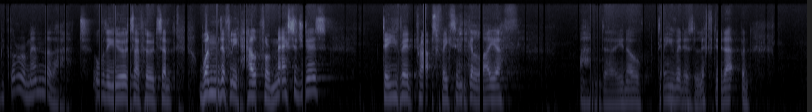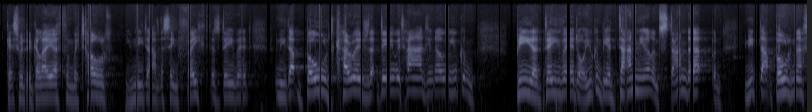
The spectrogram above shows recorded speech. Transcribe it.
We've got to remember that. Over the years, I've heard some wonderfully helpful messages David perhaps facing Goliath. And, uh, you know, David is lifted up and gets rid of Goliath, and we're told you need to have the same faith as David. You need that bold courage that David had. You know, you can be a David or you can be a Daniel and stand up, and you need that boldness.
